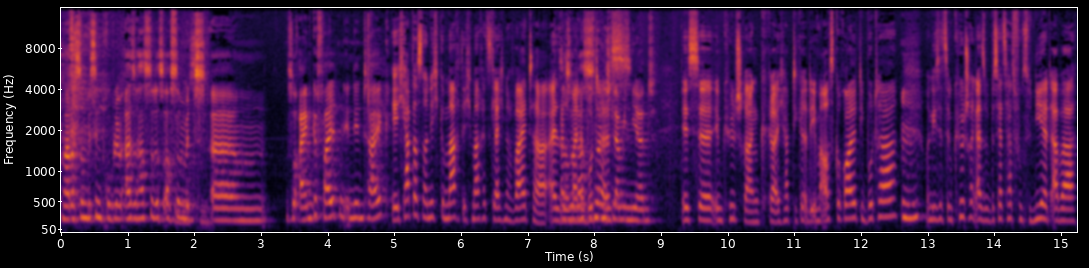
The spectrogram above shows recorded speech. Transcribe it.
war das so ein bisschen ein Problem? Also hast du das auch so mit ähm, so eingefalten in den Teig? ich habe das noch nicht gemacht. Ich mache jetzt gleich noch weiter. Also, Also meine das ist Butter noch nicht ist, laminiert. ist äh, im Kühlschrank. Ich habe die gerade eben ausgerollt, die Butter. Mhm. Und die ist jetzt im Kühlschrank. Also bis jetzt hat es funktioniert. Aber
